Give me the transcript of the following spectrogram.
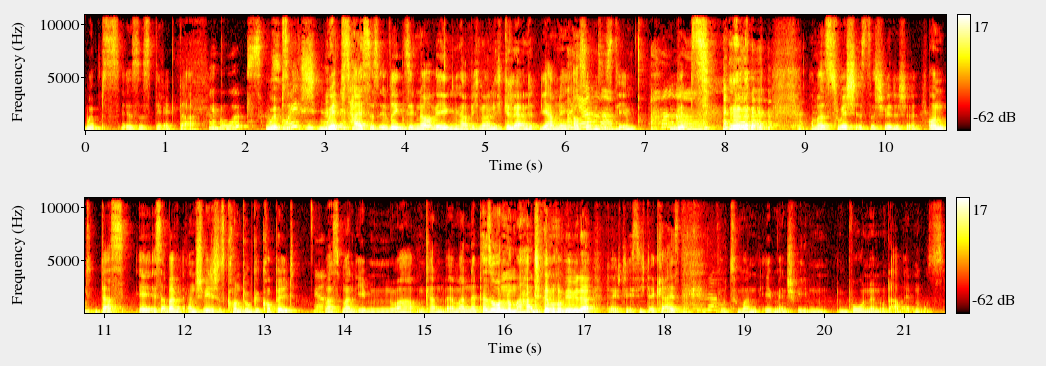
whips, ist es direkt da. whips? Whips, whips heißt es übrigens in Norwegen, habe ich neulich gelernt. Die haben nämlich ah, auch ja. so ein System. Aha. Whips. aber Swish ist das Schwedische. Und das äh, ist aber an schwedisches Konto gekoppelt, ja. was man eben nur haben kann, wenn man eine Personennummer hat, wo wir wieder, da schließt sich der Kreis, genau. wozu man eben in Schweden wohnen und arbeiten muss.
